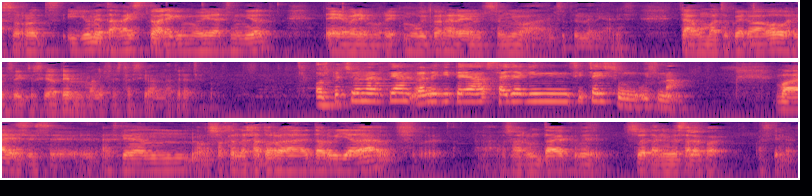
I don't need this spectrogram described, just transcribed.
zorrotz ilun eta gaiztoarekin begiratzen diot, e, bere mugikorraren soinua entzuten denean, ez? Eta egun batzuk eroago berriz ditu zidaten manifestazioan ateratzeko. Ospetsuen artean lan egitea zaila egin zitzaizun, Uizma? Ba, ez, ez, eh, azkenean oso jende jatorra eta horbila da, oso arruntak zuetan ibezalakoak, azkenean.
